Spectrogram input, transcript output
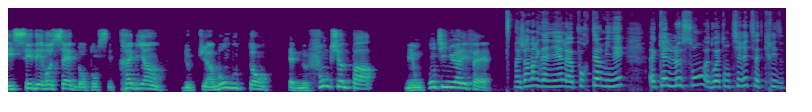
et c'est des recettes dont on sait très bien depuis un bon bout de temps qu'elles ne fonctionnent pas, mais on continue à les faire. Jean-Marc Daniel, pour terminer, euh, quelles leçons doit-on tirer de cette crise?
